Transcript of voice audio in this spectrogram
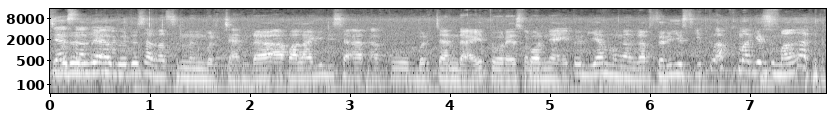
Sebenarnya Ena. aku itu sangat senang bercanda, apalagi di saat aku bercanda itu responnya itu dia menganggap serius, itu aku makin semangat.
